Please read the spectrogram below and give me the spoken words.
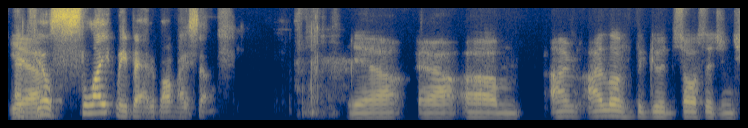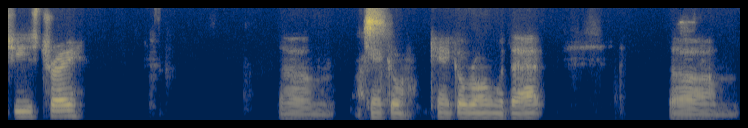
Yeah, feel slightly bad about myself. yeah, yeah. Um, I'm I love the good sausage and cheese tray. Um, can't go can't go wrong with that. Um,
